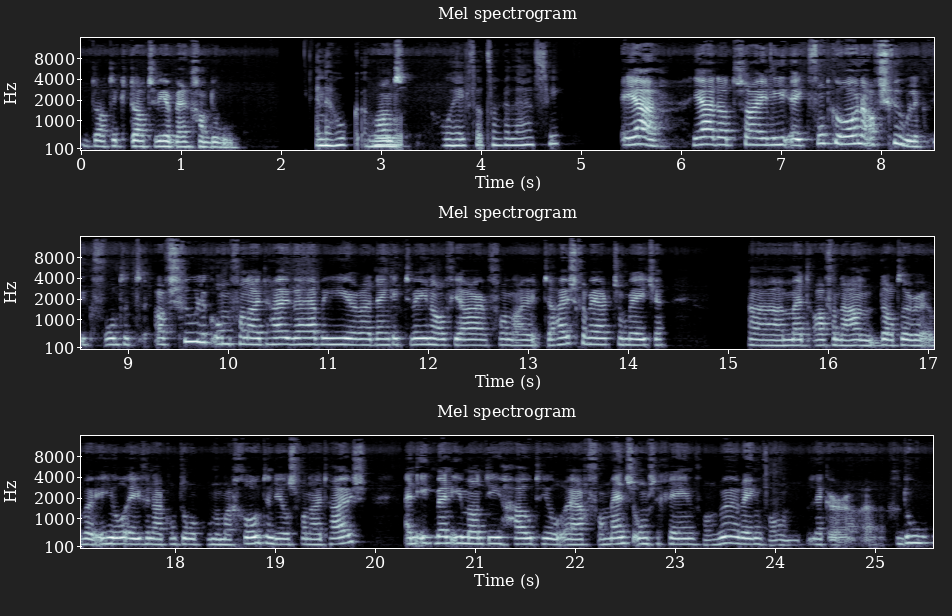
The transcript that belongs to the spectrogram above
dat ik dat weer ben gaan doen. En hoe, Want, hoe, hoe heeft dat een relatie? Ja, ja, dat zou je niet. Ik vond corona afschuwelijk. Ik vond het afschuwelijk om vanuit huis. We hebben hier, eh, denk ik, 2,5 jaar vanuit huis gewerkt, zo'n beetje. Uh, met af en aan dat er, we heel even naar kantoor konden, maar grotendeels vanuit huis. En ik ben iemand die houdt heel erg van mensen om zich heen, van reuring, van lekker uh, gedoe.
